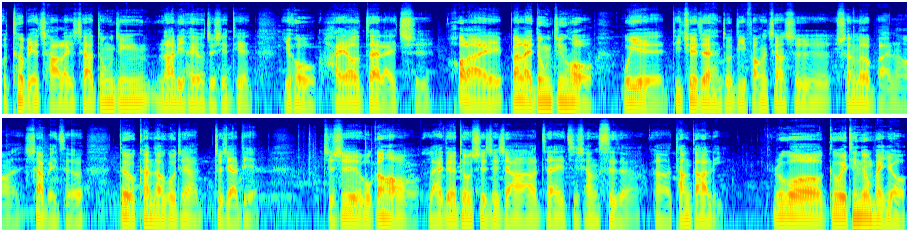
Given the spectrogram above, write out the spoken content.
我特别查了一下东京哪里还有这些店，以后还要再来吃。后来搬来东京后，我也的确在很多地方，像是神乐坂啊、下北泽，都有看到过这家这家店。只是我刚好来的都是这家在吉祥寺的呃汤咖喱。如果各位听众朋友，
